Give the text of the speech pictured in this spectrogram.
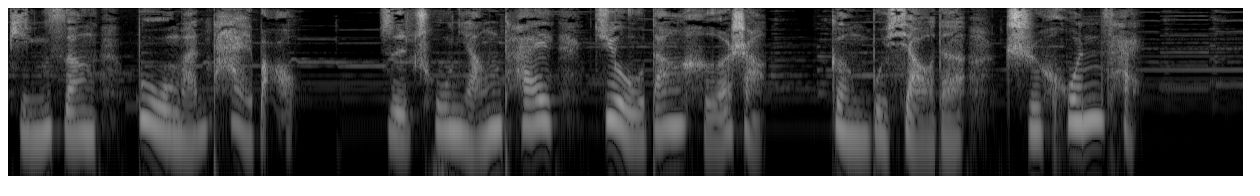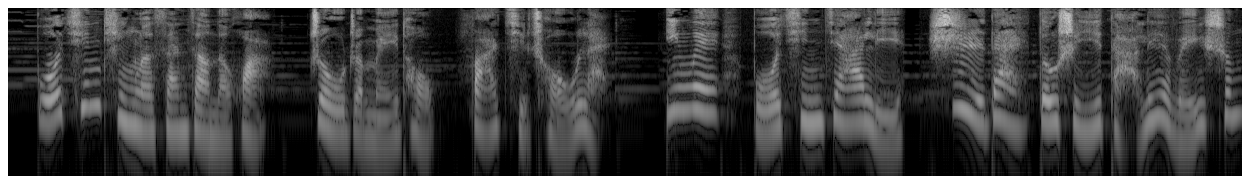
贫僧不瞒太保，自出娘胎就当和尚，更不晓得吃荤菜。”伯钦听了三藏的话，皱着眉头发起愁来，因为伯钦家里世代都是以打猎为生，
